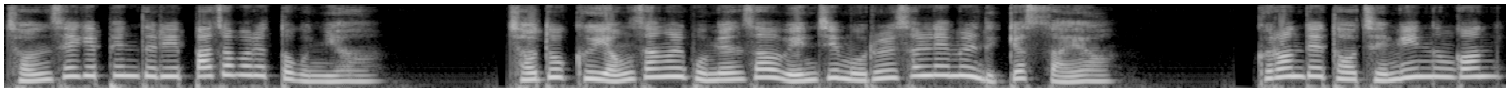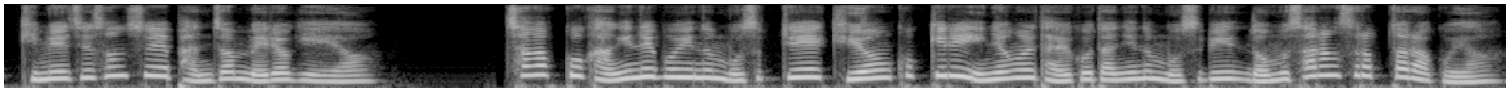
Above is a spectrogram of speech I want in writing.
전 세계 팬들이 빠져버렸더군요. 저도 그 영상을 보면서 왠지 모를 설렘을 느꼈어요. 그런데 더 재미있는 건 김혜지 선수의 반전 매력이에요. 차갑고 강인해 보이는 모습 뒤에 귀여운 코끼리 인형을 달고 다니는 모습이 너무 사랑스럽더라고요.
